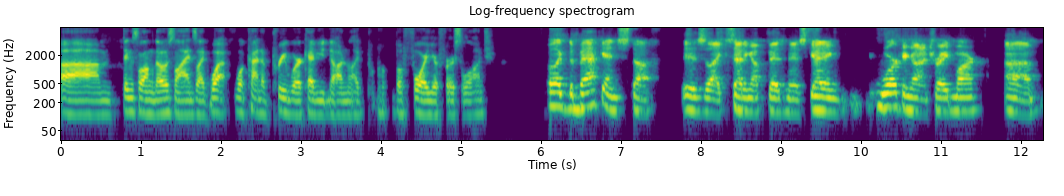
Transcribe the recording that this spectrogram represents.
um, things along those lines. Like what what kind of pre work have you done like b- before your first launch? But like the back end stuff is like setting up business, getting working on a trademark, um,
